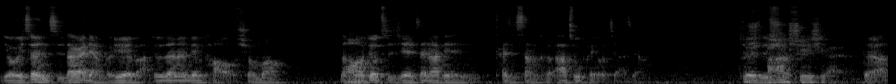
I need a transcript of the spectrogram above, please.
有一阵子，大概两个月吧，就在那边跑熊猫，然后就直接在那边开始上课，阿、啊、住朋友家这样，就是把它学起来了。对啊，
